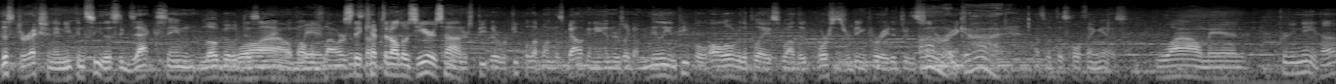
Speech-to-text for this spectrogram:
this direction, and you can see this exact same logo design with all the flowers. So and they stuff. kept it all those years, huh? there's pe- there were people up on this balcony, and there's like a million people all over the place while the horses are being paraded through the Oh center my ring. god. That's what this whole thing is. Wow, man. Pretty neat, huh?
